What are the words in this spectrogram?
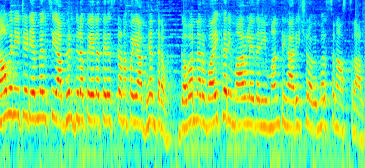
నామినేటెడ్ ఎమ్మెల్సీ అభ్యర్థుల పేర్ల తిరస్కరణపై అభ్యంతరం. గవర్నర్ వైఖరి మారలేదని మంత్రి హరీష్ రావు విమర్శనాస్త్రాలు.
